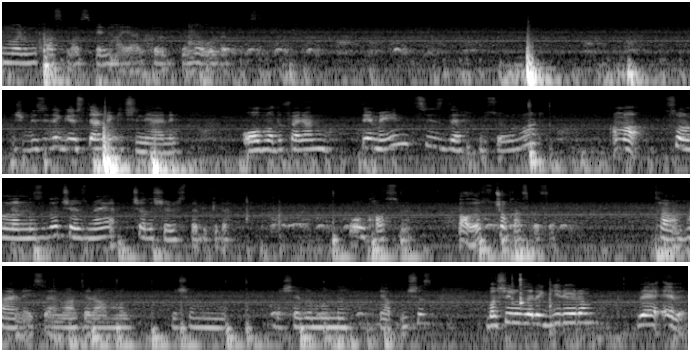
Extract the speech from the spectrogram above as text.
Umarım kasmaz. Beni hayal kırıklığına uğratmaz. Şimdi size göstermek için yani. Olmadı falan demeyin. Sizde bir sorun var. Ama sorunlarınızı da çözmeye çalışırız tabii ki de. Bol kasmıyor. Daha doğrusu çok az kasıyor. Tamam her neyse envanter alma başarımını, başarımını yapmışız. Başarılara giriyorum ve evet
